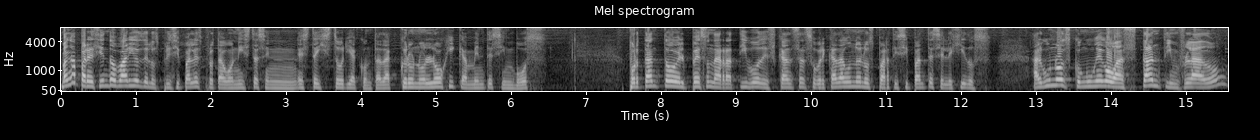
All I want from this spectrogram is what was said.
Van apareciendo varios de los principales protagonistas en esta historia contada cronológicamente sin voz. Por tanto, el peso narrativo descansa sobre cada uno de los participantes elegidos. Algunos con un ego bastante inflado,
